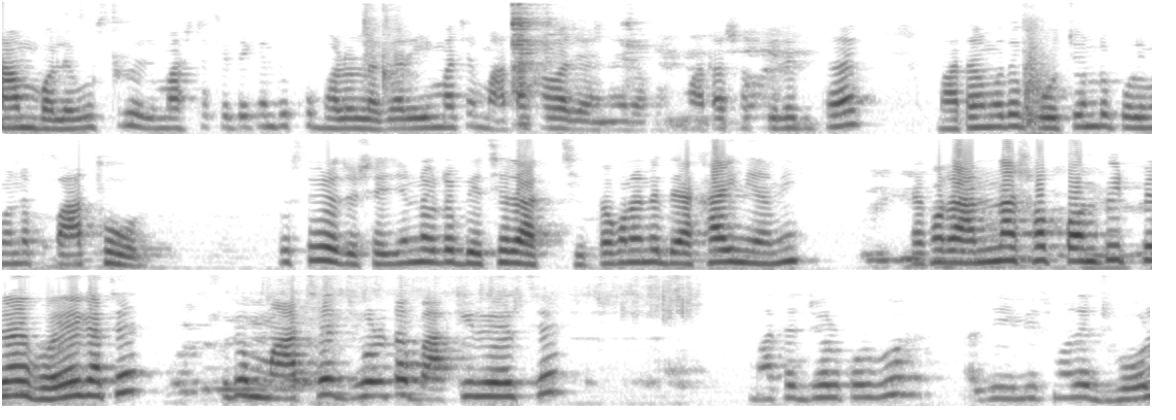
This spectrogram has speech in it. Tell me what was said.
নাম বলে, বুঝতে পেরেছি? মাছটা খেতে কিন্তু খুব ভালো লাগে, আর এই মাছের মাথা খাওয়া যায় না এরকম। মাথা সব ফেলে দিতে হয়, মাথার মধ্যে প্রচণ্ড পরিমাণে পাথর, বুঝতে পেরেছ? সেই জন্য ওটা বেছে রাখছি। তখন এটা দেখাইনি আমি। এখন রান্না সব কমপ্লিট প্রায় হয়ে গেছে। শুধু মাছের ঝোলটা বাকি রয়েছে। মাছের ঝোল করব। আজ ইলিশ মাছের ঝোল,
